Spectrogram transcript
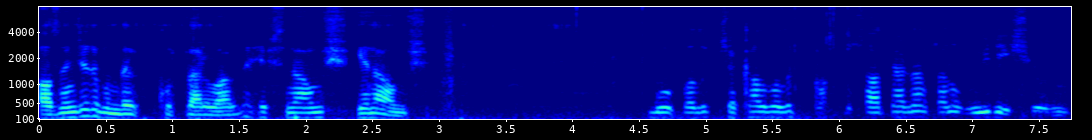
Az önce de bunda kurtlar vardı. Hepsini almış, gene almış. Bu balık çakal balık bu saatlerden sonra huyu değişiyor. bunun.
